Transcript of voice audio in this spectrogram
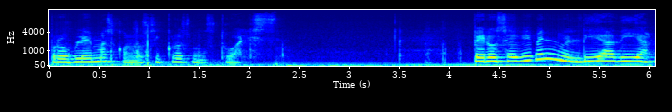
problemas con los ciclos menstruales. Pero se vive en el día a día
